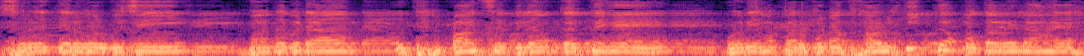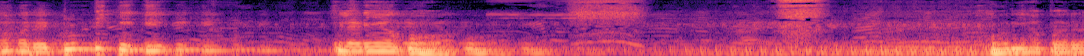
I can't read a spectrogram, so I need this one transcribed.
सुरेंद्र गुरबुजी बांधवड़ा धनबाद से बिलोंग करते हैं और यहाँ पर पुनः फाउल का मौका मिला है हमारे टुंडी के खिलाड़ियों को। और यहाँ पर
